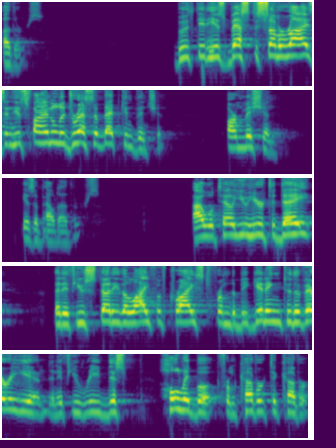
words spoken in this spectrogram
Others. Booth did his best to summarize in his final address of that convention. Our mission is about others. I will tell you here today that if you study the life of Christ from the beginning to the very end, and if you read this holy book from cover to cover,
